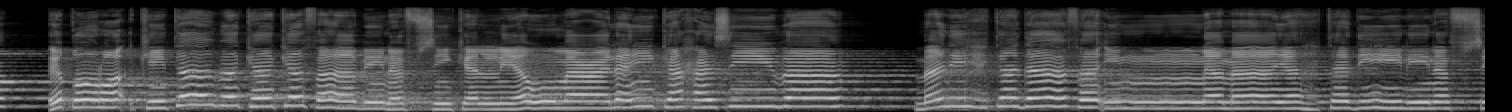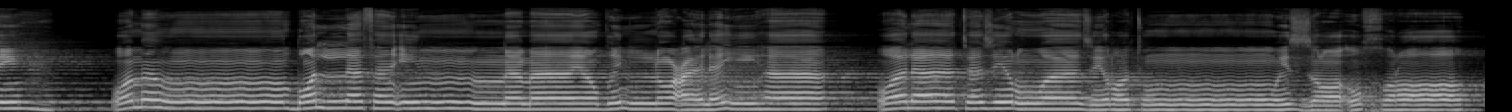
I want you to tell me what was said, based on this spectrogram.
اقرأ كتابك كفى بنفسك اليوم عليك حسيبا. من اهتدى فإنما يهتدي لنفسه ومن ضل فإنما يضل عليها. ولا تزر وازرة وزر أخرى.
